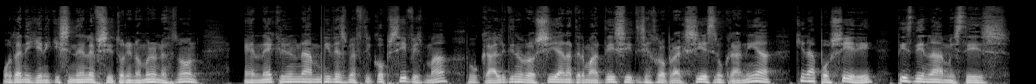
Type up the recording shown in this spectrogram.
όταν η Γενική Συνέλευση των Ηνωμένων Εθνών ενέκρινε ένα μη δεσμευτικό ψήφισμα που καλεί την Ρωσία να τερματίσει τις εχθροπραξίες στην Ουκρανία και να αποσύρει τις δυνάμεις της.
